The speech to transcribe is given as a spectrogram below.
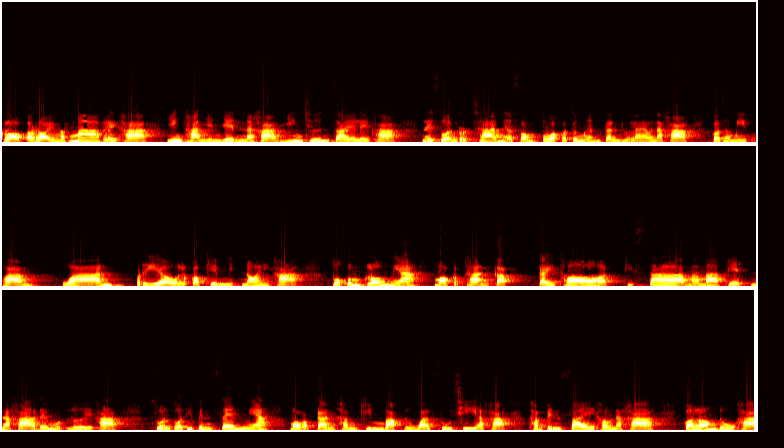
กรอบอร่อยมากๆเลยค่ะ ยิ่งทานเย็นๆนะคะ ยิ่งชื่นใจเลยค่ะ ในส่วนรสชาติเนี่ยสองตัวเขาจะเหมือนกันอยู่แล้วนะคะ ก็จะมีความหวานเปรี้ยวแล้วก็เค็มนิดหน่อยค่ะ ตัวกลมๆเนี่ยเหมาะกับทานกับไก่ทอด พิซซ่า มาม่าเผ็ดนะคะ ได้หมดเลยค่ะ ส่วนตัวที่เป็นเส้นเนี่ยเหมาะกับการทำคิมบับหรือว่าซูชิอะค่ะทำเป็นไส้เขานะคะ ก็ลองดูค่ะ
